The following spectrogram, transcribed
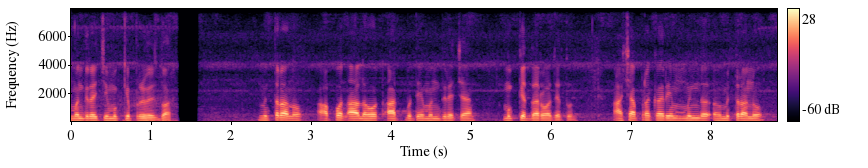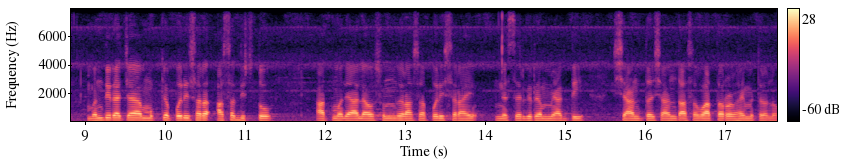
मंदिराची मुख्य प्रवेशद्वार. मित्रांनो आपण आलो आहोत आतमध्ये मंदिराच्या मुख्य दरवाज्यातून. अशा प्रकारे मंद मित्रांनो मंदिराच्या मुख्य परिसर असा दिसतो. आतमध्ये आल्यावर सुंदर असा परिसर आहे. निसर्गरम्य अगदी. शांत शांत असं वातावरण आहे मित्रांनो.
